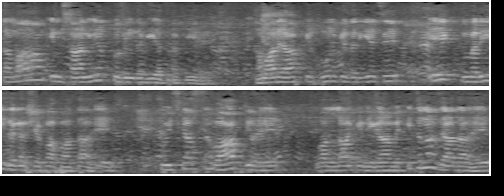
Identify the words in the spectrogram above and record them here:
तमाम इंसानियत को ज़िंदगी अदा की है। हमारे आपके खून के ज़रिए से एक मरीज़ अगर शफा पाता है तो इसका सवाब जो है, वो अल्लाह की निगाह में इतना ज़्यादा है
